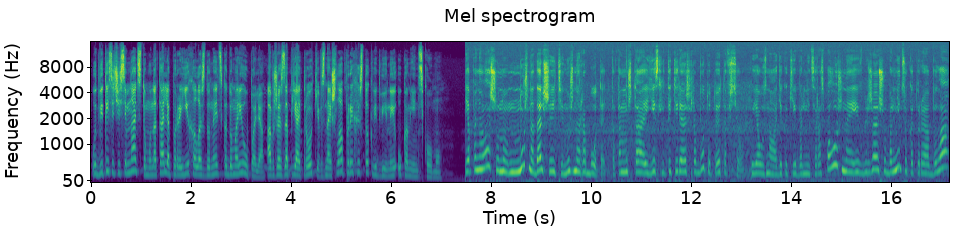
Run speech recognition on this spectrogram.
У 2017-му Наталя переїхала з Донецька до Маріуполя, а вже за п'ять років знайшла прихисток від війни у Кам'янському. Я поняла, что ну, нужно дальше идти, нужно работать, потому что если ты теряешь работу, то это все. Я узнала, где какие больницы расположены, и в ближайшую больницу, которая была,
